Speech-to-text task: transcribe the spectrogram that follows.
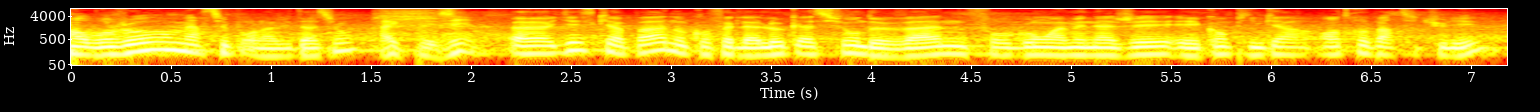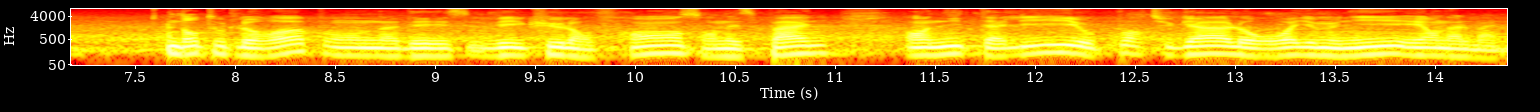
Alors bonjour, merci pour l'invitation. Avec plaisir. Yescapa, donc on fait de la location de vannes, fourgons aménagés et camping-cars entre particuliers dans toute l'Europe. On a des véhicules en France, en Espagne, en Italie, au Portugal, au Royaume-Uni et en Allemagne.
